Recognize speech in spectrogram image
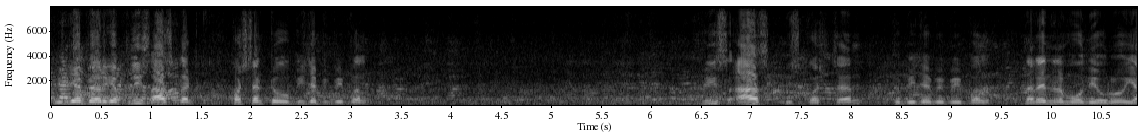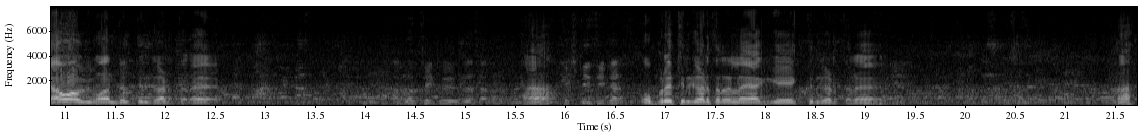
ಬಿಜೆಪಿ ಅವರಿಗೆ please ask that question to BJP people please ask this question to BJP people Narendra Modi ಅವರು ಯಾವ ವಿಮಾನದಲ್ಲಿ ತಿರುಗಾಡ್ತಾರೆ? ಹಾ? ಒಬ್ರೇ ತಿರುಗಾಡ್ತಾರಲ್ಲ ಯಾಕೆ ಹೇಗೆ ತಿರುಗಾಡ್ತಾರೆ ಹಾ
